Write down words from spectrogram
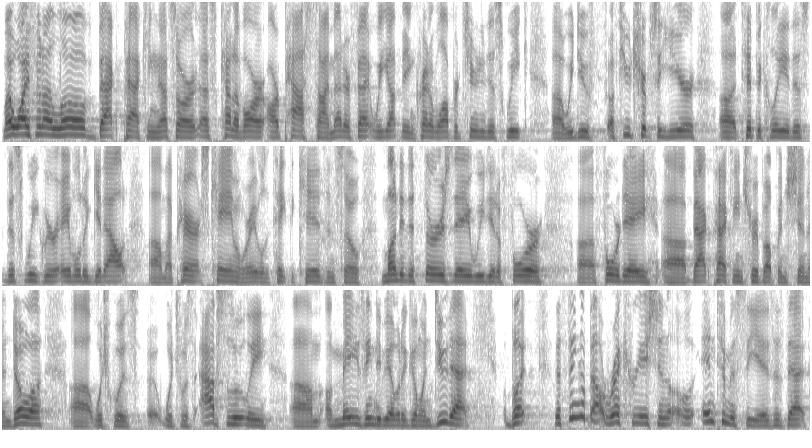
My wife and I love backpacking. That's, our, that's kind of our, our pastime. Matter of fact, we got the incredible opportunity this week. Uh, we do f- a few trips a year. Uh, typically, this, this week we were able to get out. Uh, my parents came and we were able to take the kids. And so Monday to Thursday, we did a four, uh, four-day uh, backpacking trip up in Shenandoah, uh, which was which was absolutely um, amazing to be able to go and do that. But the thing about recreational intimacy is is that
